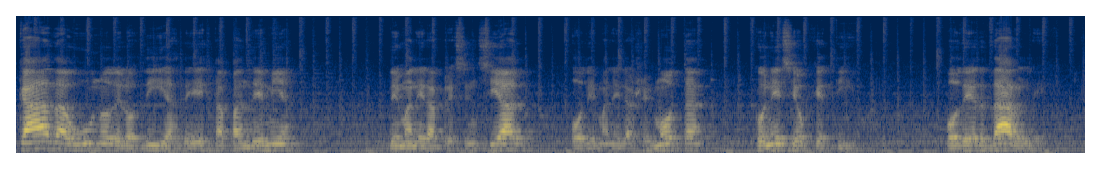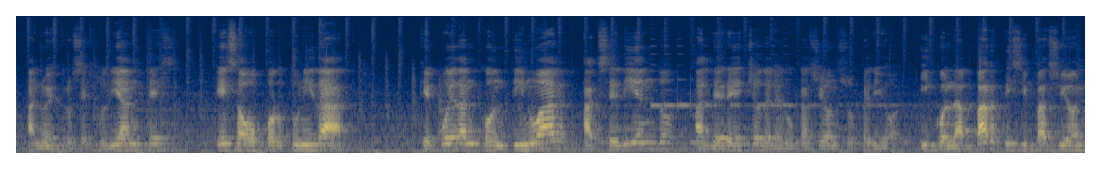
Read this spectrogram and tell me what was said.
cada uno de los días de esta pandemia de manera presencial o de manera remota con ese objetivo, poder darle a nuestros estudiantes esa oportunidad que puedan continuar accediendo al derecho de la educación superior y con la participación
